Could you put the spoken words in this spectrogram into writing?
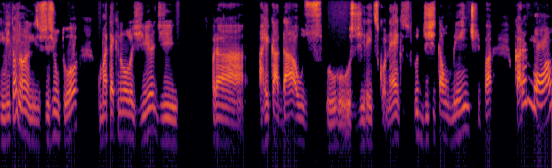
Inventou não, ele juntou uma tecnologia de para arrecadar os, os direitos conexos, tudo digitalmente. Pá. O cara é mó,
